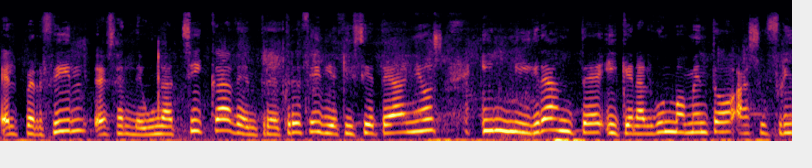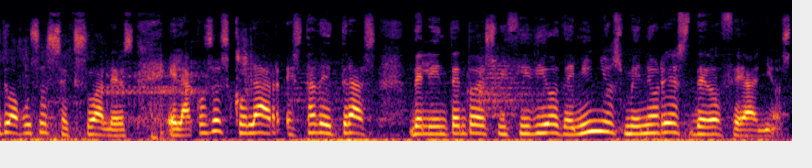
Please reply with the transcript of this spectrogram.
El perfil es el de una chica de entre 13 y 17 años, inmigrante y que en algún momento ha sufrido abusos sexuales. El acoso escolar está detrás del intento de suicidio de niños menores de 12 años.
